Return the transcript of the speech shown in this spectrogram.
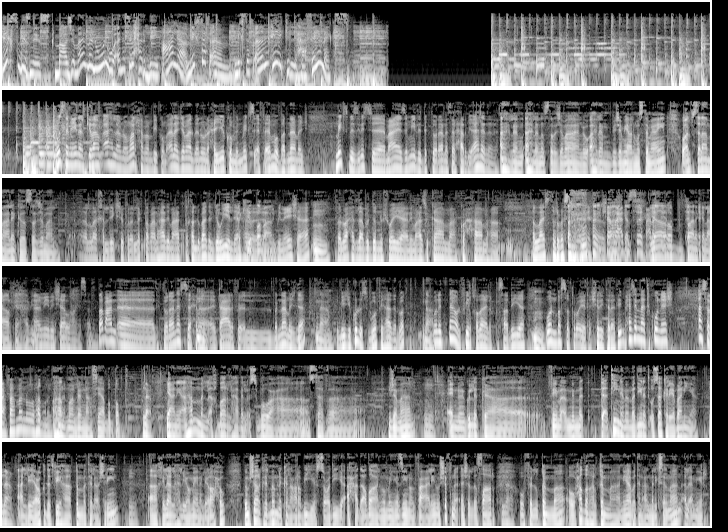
Mix Business مع جمال بنون وأنس الحربي على Mix FM Mix FM هي كلها في ال mix. مستمعينا الكرام أهلا ومرحبا بكم. أنا جمال بنون أحييكم من Mix FM وبرنامج Mix Business معايا زميلي الدكتور أنس الحربي. أهلا أنس. أهلا أهلا أستاذ جمال واهلا بجميع المستمعين. وألف سلامة عليك أستاذ جمال. الله يخليك شكرا لك. طبعا هذه مع التقلبات الجوية اللي إحنا طبعاً. يعني بنعيشها. مم. فالواحد لابد إنه شوية يعني مع زكام مع كحة مع الله يستر بس. إن شاء الله عاد الصيف على يا خير. رب فالك العافية حبيبي. آمين إن شاء الله. طبعا آه، دكتور أنس إحنا أنت عارف البرنامج ده نعم. بيجي كل أسبوع في هذا الوقت. نعم ونتناول فيه القضايا الاقتصادية مم. ونبسط رؤية 2030 بحيث إنها تكون إيش؟ أسرع فهما وهضما. هضما للناس يا بالضبط نعم يعني أهم الأخبار لهذا الأسبوع آه، أستاذ آه، جمال مم. إنه يقول لك آه، في من تأتينا من مدينة أوساكا اليابانية نعم اللي عقدت فيها قمة العشرين مم. آه خلال هاليومين اللي راحوا بمشاركة المملكة العربية السعودية أحد أعضاء المميزين والفعالين وشفنا إيش اللي صار نعم وفي القمة وحضر هالقمة نيابة عن الملك سلمان الأمير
